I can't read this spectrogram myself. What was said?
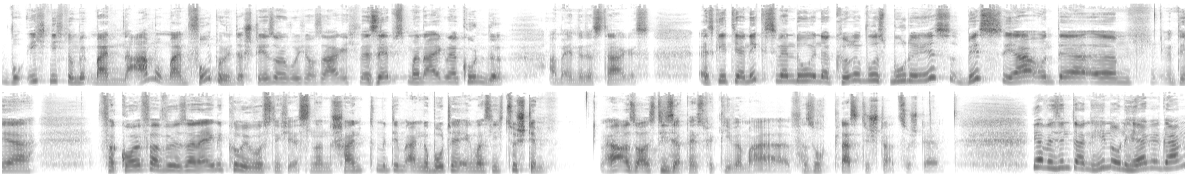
wo ich nicht nur mit meinem Namen und meinem Foto hinterstehe, sondern wo ich auch sage, ich wäre selbst mein eigener Kunde am Ende des Tages. Es geht ja nichts, wenn du in der Currywurstbude ist, bist, ja, und der, ähm, der, Verkäufer würde seine eigene Currywurst nicht essen, dann scheint mit dem Angebot ja irgendwas nicht zu stimmen. Ja, also aus dieser Perspektive mal versucht plastisch darzustellen. Ja, wir sind dann hin und her gegangen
